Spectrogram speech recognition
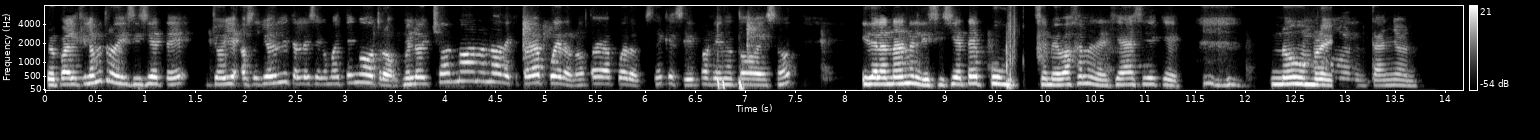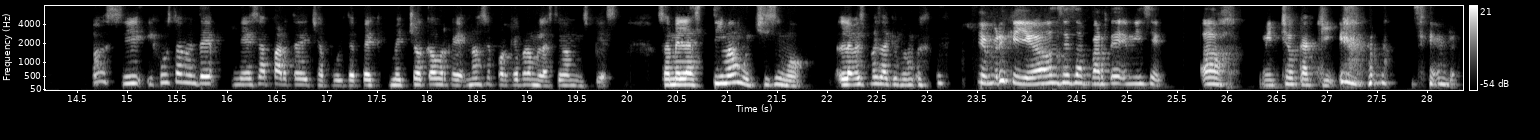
Pero para el kilómetro 17, yo ya, o sea, yo literalmente decía, como, tengo otro. Me lo echó, no, no, no, de que todavía puedo, no, todavía puedo. Sé que seguir corriendo todo eso. Y de la nada en el 17, pum, se me baja la energía así de que, no, hombre. Cañón, cañón. sí, y justamente esa parte de Chapultepec me choca porque, no sé por qué, pero me lastima mis pies. O sea, me lastima muchísimo. La vez pasada que... Siempre que llegamos a esa parte, me dice, ah, me choca aquí. Siempre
